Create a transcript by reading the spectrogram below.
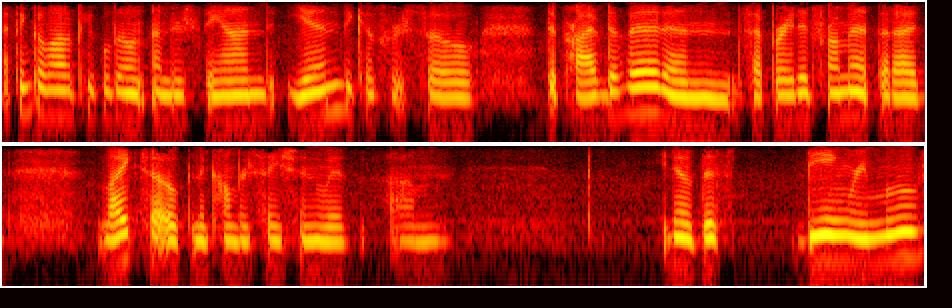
I think a lot of people don't understand yin because we're so deprived of it and separated from it that I'd like to open the conversation with um you know this being removed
